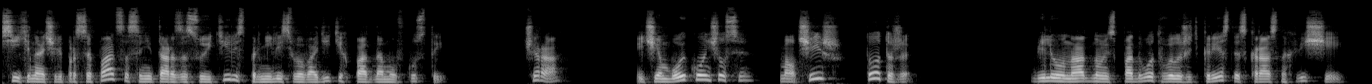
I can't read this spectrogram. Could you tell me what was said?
Психи начали просыпаться, санитары засуетились, принялись выводить их по одному в кусты. Вчера. И чем бой кончился? Молчишь? То-то же. Велю на одной из подвод выложить крест из красных вещей.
